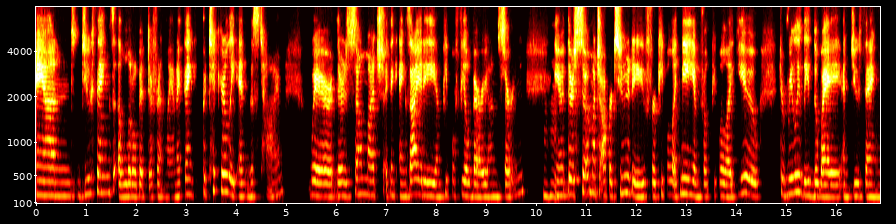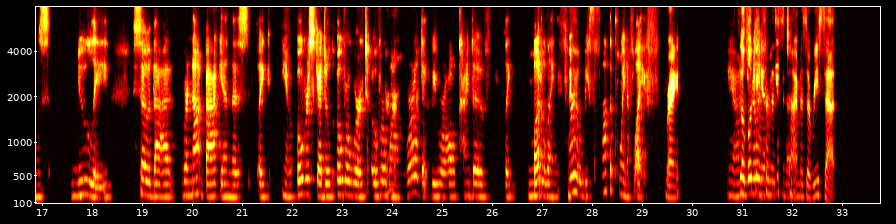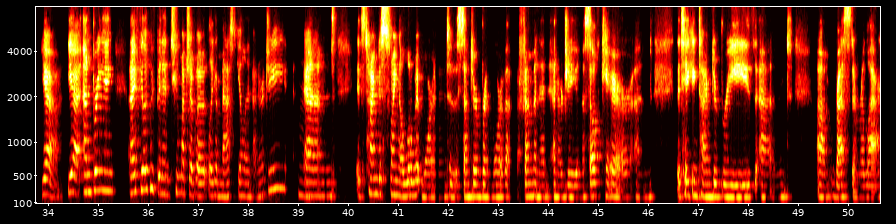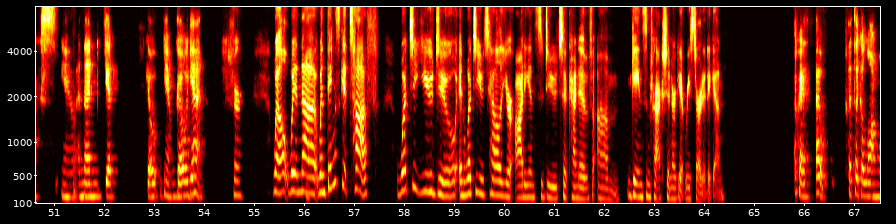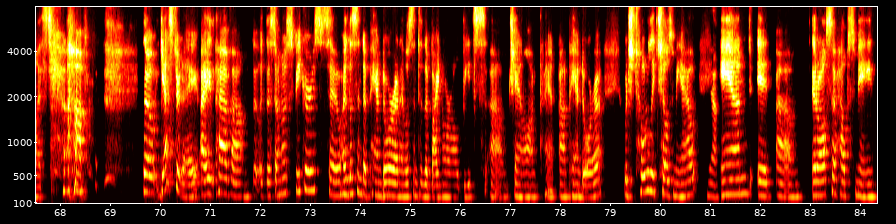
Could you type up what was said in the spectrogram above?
and do things a little bit differently. And I think, particularly in this time where there's so much, I think, anxiety and people feel very uncertain, mm-hmm. you know, there's so much opportunity for people like me and for people like you to really lead the way and do things newly so that we're not back in this like you know overscheduled overworked overwhelmed sure. world that we were all kind of like muddling through because it's not the point of life right yeah. So looking really at this time as a reset. Yeah. Yeah. And bringing, and I feel like we've been in too much of a, like a masculine energy mm. and it's time to swing a little bit more into the center and bring more of that feminine energy and the self-care and the taking time to breathe and um, rest and relax, you know, and then get, go, you know, go again. Sure. Well, when, uh, when things get tough, what do you do and what do you tell your audience to do to kind of um, gain some traction or get restarted again? Okay. Oh, that's like a long list. So yesterday I have um, like the Sonos speakers. So mm-hmm. I listened to Pandora and I listened to the binaural beats um, channel on Pan- on Pandora, which totally chills me out. Yeah, and it um, it also helps me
